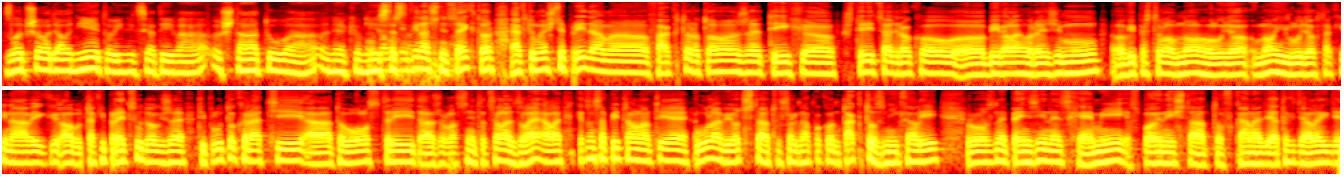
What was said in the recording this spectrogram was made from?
zlepšovať, ale nie je to iniciatíva štátu a nejakého ministerstva. Finančný sektor. A k tomu ešte pridám e, faktor toho, že tých 40 e, rokov e, bývalého režimu vypestovalo mnoho ľuďoch, mnohých ľuďoch taký návyk alebo taký predsudok, že tí plutokrati a to Wall Street a že vlastne je to celé zlé, ale keď som sa pýtal na tie úľavy od štátu, však napokon takto vznikali rôzne penzíne schémy v Spojených štátoch, v Kanade a tak ďalej, kde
